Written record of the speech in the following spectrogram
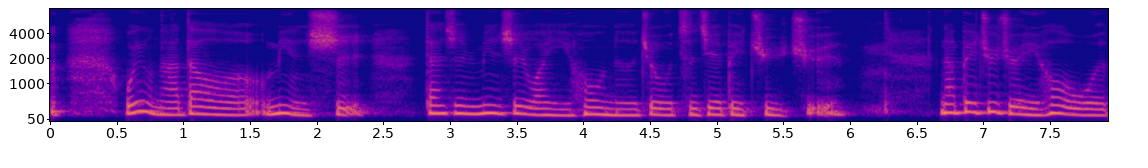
我有拿到面试，但是面试完以后呢，就直接被拒绝。那被拒绝以后，我。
